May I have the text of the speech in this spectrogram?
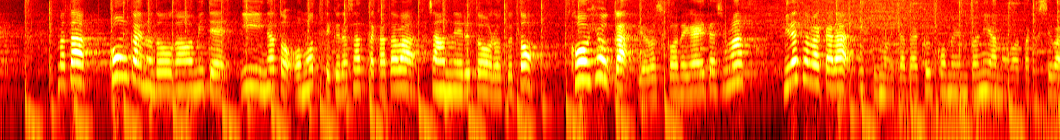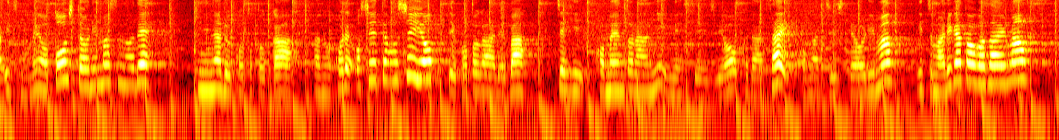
また今回の動画を見ていいなと思ってくださった方はチャンネル登録と高評価よろしくお願いいたします。皆様からいつもいただくコメントにあの私はいつも目を通しておりますので気になることとかあのこれ教えてほしいよっていうことがあればぜひコメント欄にメッセージをください。お待ちしております。いつもありがとうございます。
